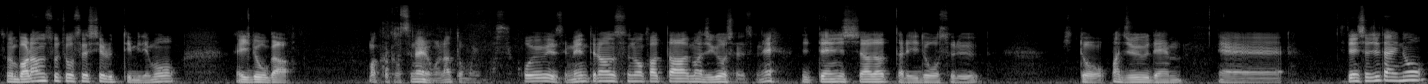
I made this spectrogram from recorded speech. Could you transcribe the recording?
そのバランスを調整してるっていう意味でも移動が、ま、欠かせないのかなと思います。こういうですねメンテナンスの方、まあ、事業者ですね自転車だったり移動する人、まあ、充電えー自転車自体の、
